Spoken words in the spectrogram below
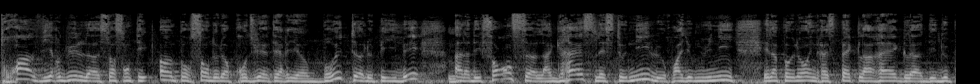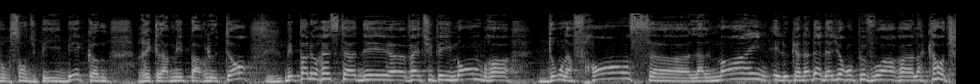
3,61% de leur produit intérieur brut, le PIB, à la défense. La Grèce, l'Estonie, le Royaume-Uni et la Pologne respectent la règle des 2% du PIB comme réclamé par l'OTAN, mm. mais pas le reste des 28 euh, pays membres, dont la France l'Allemagne et le Canada. D'ailleurs, on peut voir euh, la carte,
